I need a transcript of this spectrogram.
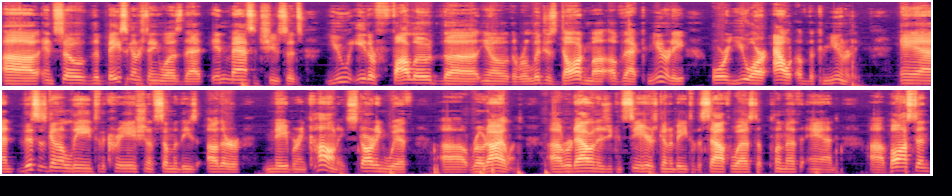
Uh, and so the basic understanding was that in Massachusetts, you either followed the, you know, the religious dogma of that community or you are out of the community. And this is going to lead to the creation of some of these other neighboring colonies, starting with uh, Rhode Island. Uh, Rhode Island, as you can see here, is going to be to the southwest of Plymouth and uh, Boston.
